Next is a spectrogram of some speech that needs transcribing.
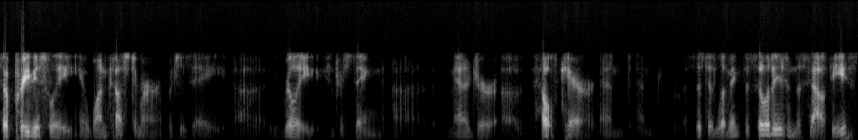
so previously, you know, one customer, which is a uh, really interesting uh, manager of healthcare and, and assisted living facilities in the southeast,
